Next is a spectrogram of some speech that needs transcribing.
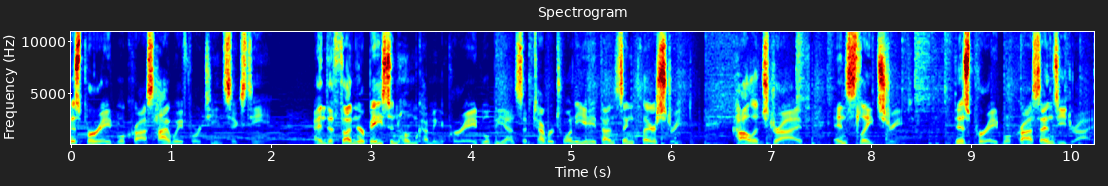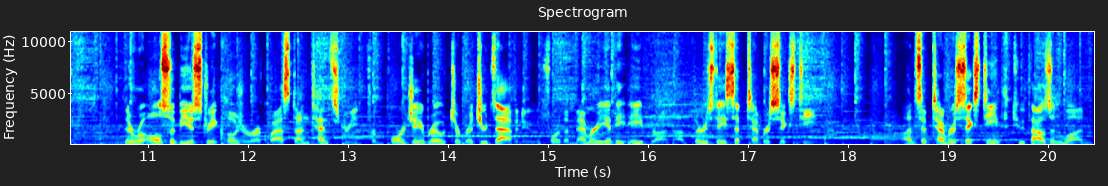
This parade will cross Highway 1416. And the Thunder Basin Homecoming Parade will be on September 28th on Sinclair Street, College Drive, and Slate Street. This parade will cross Enzi Drive. There will also be a street closure request on 10th Street from 4J Road to Richards Avenue for the Memory of the 8 run on Thursday, September 16th. On September 16, 2001,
